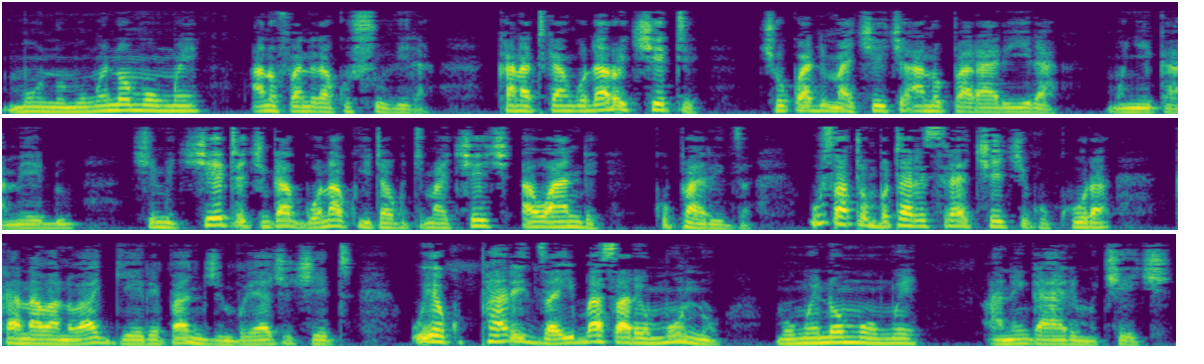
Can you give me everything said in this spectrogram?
munhu mumwe nomumwe anofanira kushuvira. Kana tikangodaro chete chokwadi machechi anopararira munyika medu. Chinhu chete chingagona kuita kuti machechi awande kuparidza. Usatombotarisira chechi kukura kana vanhu vagere panzvimbo yacho chete uye kuparidza ibasa remunhu mumwe nomumwe anenge ari muchechi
